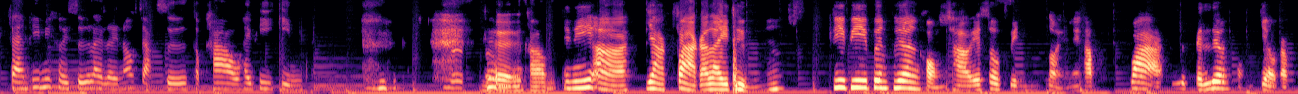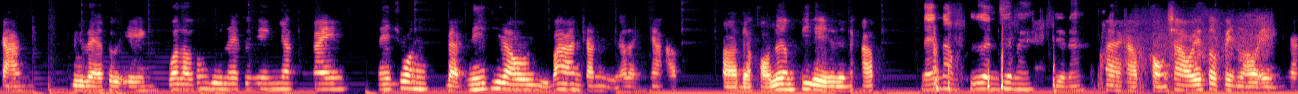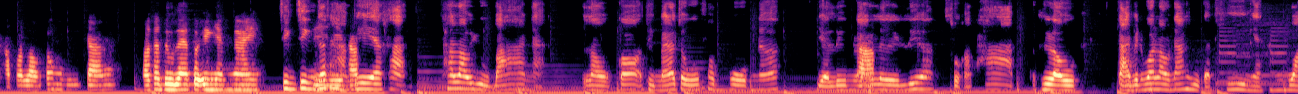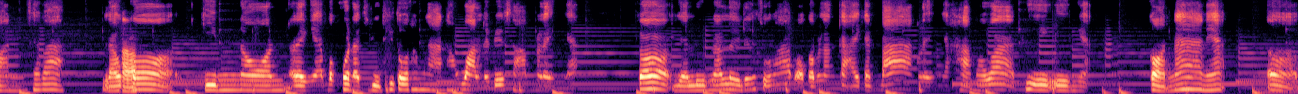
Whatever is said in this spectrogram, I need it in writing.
แฟนพี่ไม่เคยซื้ออะไรเลย นอกจากซื้อกับข้าวให้พี่กินเออครับ ทีนี้อ่าอยากฝากอะไรถึงพี่ๆเพื่อนๆของชาวเอสโซฟินหน่อยไหมครับ ว่าเป็นเรื่องของเกี่ยวกับการดูแลตัวเอง ว่าเราต้องดูแลตัวเองยังไงในช่วงแบบนี้ที่เราอยู่บ้านกันหรืออะไรเงี้ยครับ อ่าเดี๋ยวขอเริ่มพี่เอเลยนะครับ แนะนำเพื่อนใช่ไหมเดี๋ยวนะ ใช่ครับ ของชาวเอสโซเฟนเราเองนะครับว่าเราต้องมีการเราจะดูแลตัวเองยังไง จริงๆถ้าดีถามครับ เพอะค่ะ ถ้าเราอยู่บ้านอะเราก็ถึงแม้เราจะ work from home เนอะอย่าลืมครัละบเลยเรื่องสุขภาพ คือเรากลายเป็นว่าเรานั่งอยู่กับที่ไงทั้งวันใช่ป่ะแล้วก็กินนอนอะไรเงี้ยบางคนอาจจะอยู่ที่โต๊ะทำงานทั้งวันเลยด้วยซ้ำอะไรเงี้ยก็อย่าลืมละเลยเรื่องสุขภาพออกกำลังกายกันบ้างอะไรเงี้ยค่ะ เพราะว่าพี่เอเองเนี่ย ก่อนหน้าเนี้ยเอ่อ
